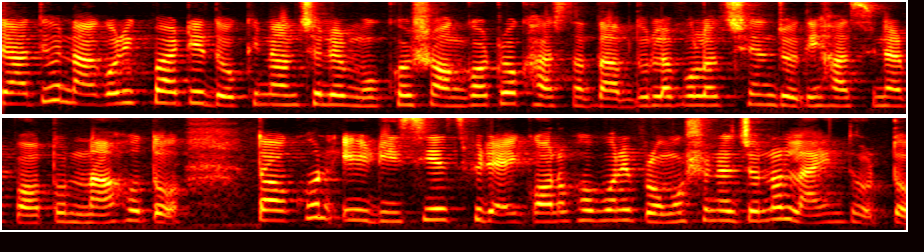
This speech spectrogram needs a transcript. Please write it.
জাতীয় নাগরিক পার্টির দক্ষিণাঞ্চলের মুখ্য সংগঠক হাসনাত আবদুল্লাহ বলেছেন, যদি হাসিনার পতন না হতো, তখন এই ডিসিএসপিরাই গণভবনে প্রমোশনের জন্য লাইন ধরতো।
